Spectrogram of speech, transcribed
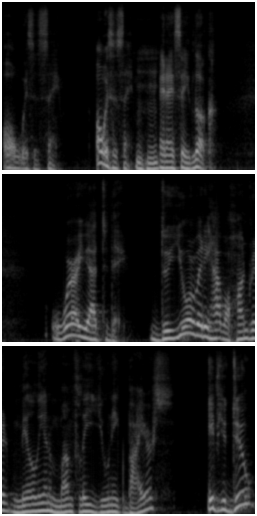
always the same, always the same. And I say, look, where are you at today? Do you already have 100 million monthly unique buyers? If you do,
